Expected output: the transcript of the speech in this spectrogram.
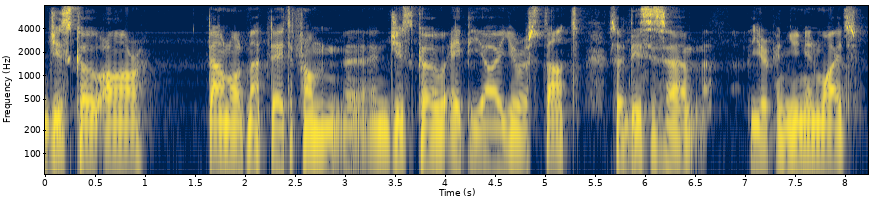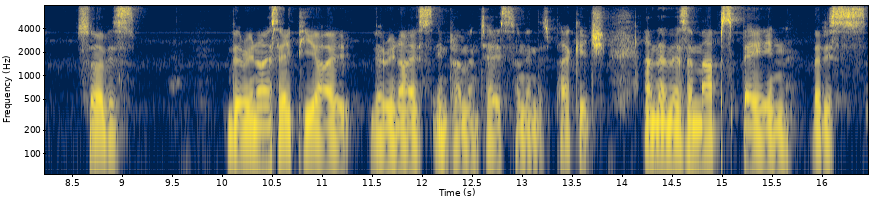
GISCO R, download map data from uh, GISCO API Eurostat. So this is a European Union-wide service. Very nice API, very nice implementation in this package. And then there's a map Spain that is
